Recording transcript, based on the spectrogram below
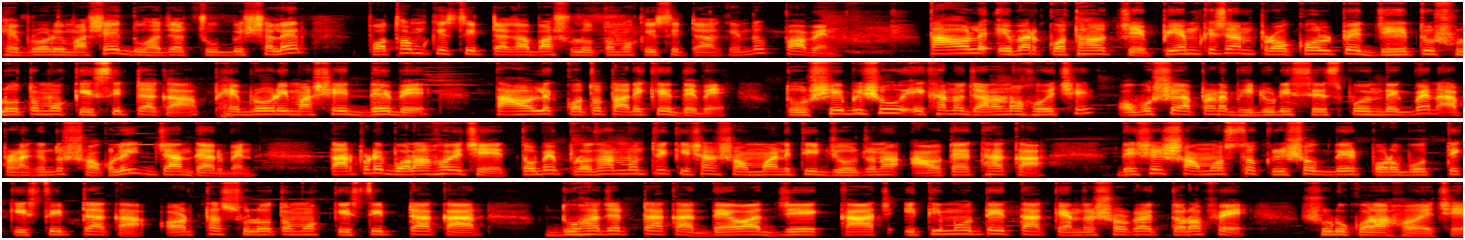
ফেব্রুয়ারি মাসে দু হাজার চব্বিশ সালের প্রথম কিস্তির টাকা বা ষোলোতম কিস্তির টাকা কিন্তু পাবেন। তাহলে এবার কথা হচ্ছে পিএম কিষাণ প্রকল্পে যেহেতু ষোলোতম কিস্তির টাকা ফেব্রুয়ারি মাসে দেবে, তাহলে কত তারিখে দেবে? তো সে বিষয়েও এখানেও জানানো হয়েছে। অবশ্যই আপনারা ভিডিওটি শেষ পর্যন্ত দেখবেন, আপনারা কিন্তু সকলেই জানতে পারবেন। তারপরে বলা হয়েছে, তবে প্রধানমন্ত্রী কিষাণ সম্মানিধি যোজনা আওতায় থাকা দেশের সমস্ত কৃষকদের পরবর্তী কিস্তির টাকা, অর্থাৎ ষোলোতম কিস্তির টাকার দু হাজার টাকা দেওয়ার যে কাজ ইতিমধ্যে তা কেন্দ্র সরকারের তরফে শুরু করা হয়েছে।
